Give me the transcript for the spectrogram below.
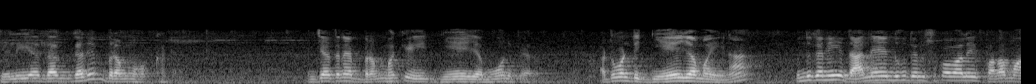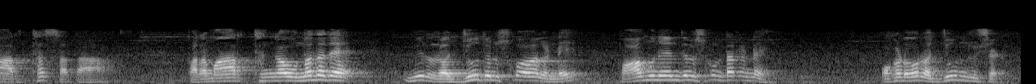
తెలియదగ్గది బ్రహ్మ ఒక్కటే. అంచేతనే బ్రహ్మకి జ్ఞేయము అని పేరు. అటువంటి జ్ఞేయమైన ఎందుకని దాన్నే ఎందుకు తెలుసుకోవాలి? పరమార్థ సత. పరమార్థంగా ఉన్నది అదే మీరు రజ్జు తెలుసుకోవాలండి. పామునేం తెలుసుకుంటారండి? ఒకడు రజ్జువుని చూశాడు.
